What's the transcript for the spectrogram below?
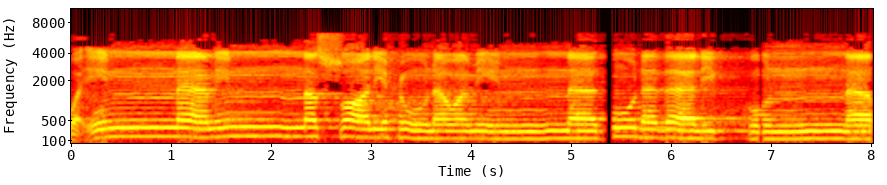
وانا منا الصالحون ومنا دون ذلك كنا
